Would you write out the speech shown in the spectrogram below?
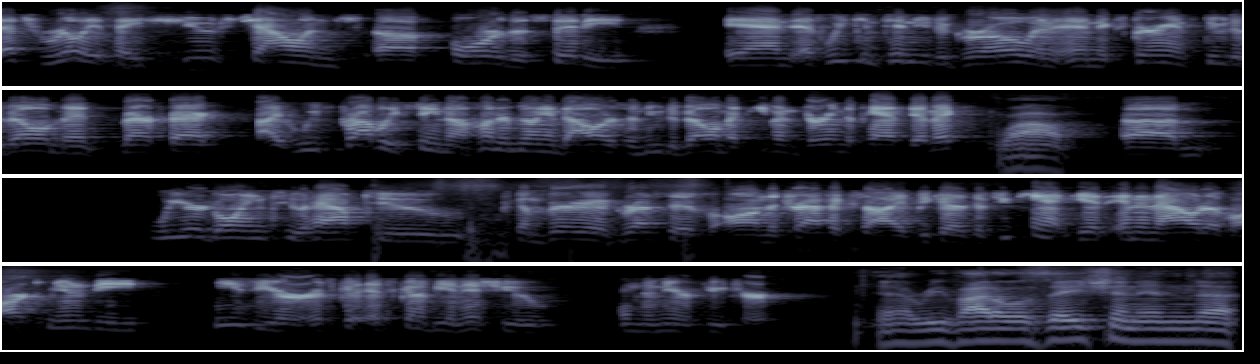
that's really it's a huge challenge uh, for the city. And as we continue to grow and, and experience new development, matter of fact, I, we've probably seen a hundred million dollars in new development even during the pandemic. Wow. Um, we are going to have to become very aggressive on the traffic side because if you can't get in and out of our community easier, it's it's going to be an issue in the near future. Yeah, revitalization in uh,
